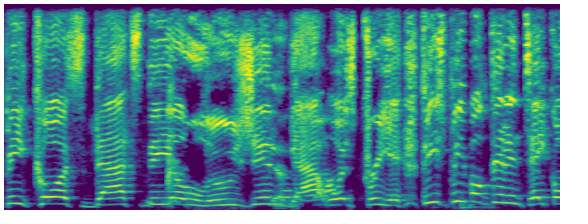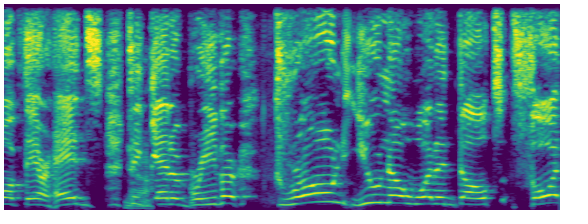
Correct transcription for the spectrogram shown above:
Because that's the illusion that was created. These people didn't take off their heads to no. get a breather. Grown, you know what adults thought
